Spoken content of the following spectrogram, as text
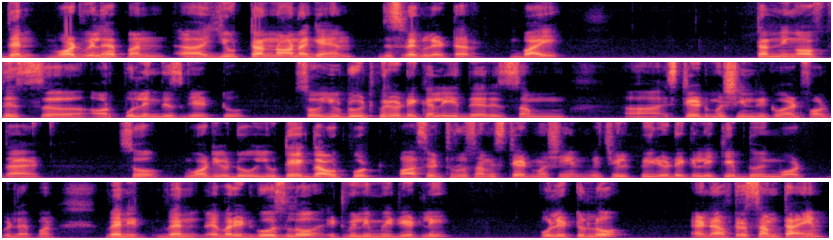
then what will happen uh, you turn on again this regulator by turning off this uh, or pulling this gate to. So, you do it periodically there is some uh, state machine required for that so, what you do you take the output pass it through some state machine which will periodically keep doing what will happen when it whenever it goes low it will immediately pull it to low and after some time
